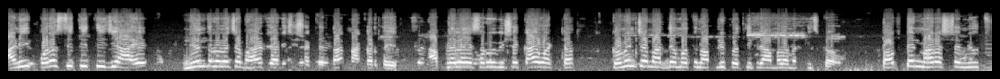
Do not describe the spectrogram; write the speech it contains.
आणि परिस्थिती ती जी आहे नियंत्रणाच्या बाहेर जाण्याची शक्यता नाकारता येईल आपल्याला हे सर्व विषय काय वाटतं कमेंटच्या माध्यमातून आपली प्रतिक्रिया आम्हाला नक्कीच कळवा. टॉप टेन महाराष्ट्र न्यूज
